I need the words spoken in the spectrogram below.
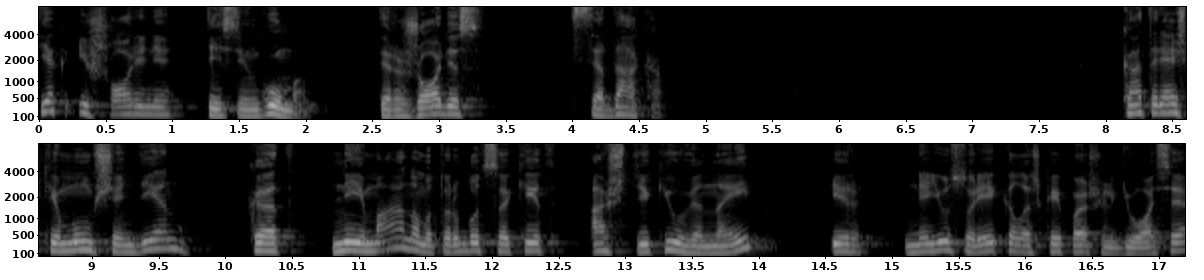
tiek išorinį teisingumą. Tai yra žodis sedaka. Ką tai reiškia mums šiandien, kad neįmanoma turbūt sakyti, aš tikiu vienaip ir ne jūsų reikalas, kaip aš ilgiuosi,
